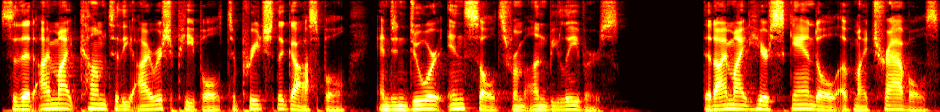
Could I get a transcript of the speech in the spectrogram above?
so that I might come to the Irish people to preach the gospel and endure insults from unbelievers, that I might hear scandal of my travels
